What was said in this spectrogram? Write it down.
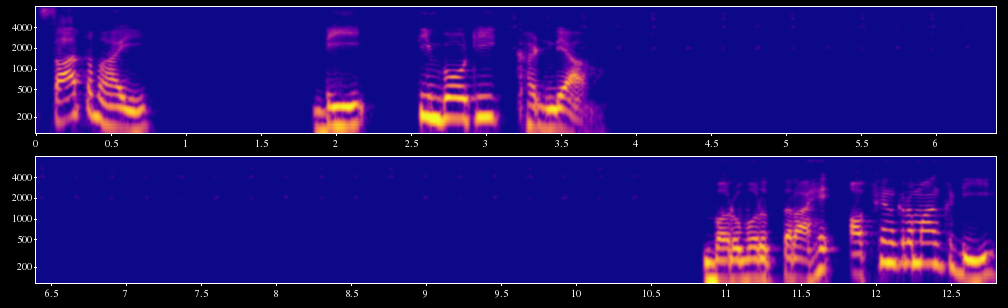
सातभाई. डी तिंबोटी खंड्या. बरोबर उत्तर आहे. ऑप्शन क्रमांक डी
